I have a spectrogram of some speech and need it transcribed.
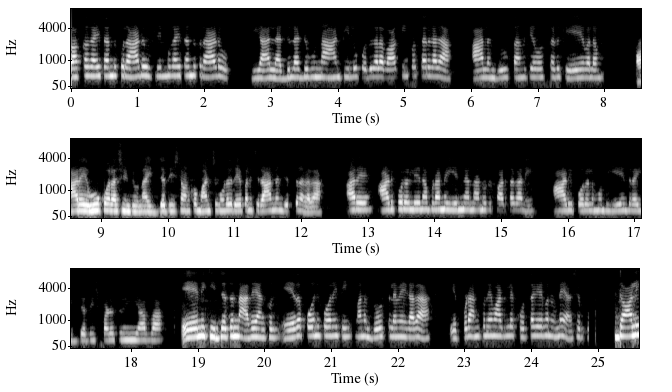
బక్కగా అయితందుకు రాడు స్లిమ్గా అయితందుకు రాడు. ఇక లడ్డు లడ్డుగున్న ఆంటీలు పొద్దుగల వాకింగ్ వస్తారు కదా. వాళ్ళని చూస్తానికే వస్తాడు కేవలం. అరే ఊకోరా చింటూ నా ఇజ్జత్ తీసినాం అనుకో మంచిగా ఉండదు రేపటి నుంచి రానని చెప్తున్నా కదా. అరే ఆడిపోరలు లేనప్పుడు అన్న ఎన్న అనురు పడతా గానీ? ఆడిపోరల ముందు ఏంద్రా ఇజ్జత్ తీసి పడేస్తుంది ఈ అవ్వ? ఏ నీకు ఇజ్జతున్న అదే అంకుల్? ఏదో పోని పోనీతి మనం దోస్తులమే కదా. ఎప్పుడు అనుకునే మాటలే కొత్తగా ఏమైనా ఉన్నాయా చెప్పు? గాలి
